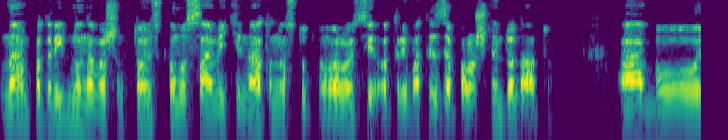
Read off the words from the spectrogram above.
Нам потрібно на Вашингтонському саміті НАТО наступному році отримати запрошення до НАТО або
